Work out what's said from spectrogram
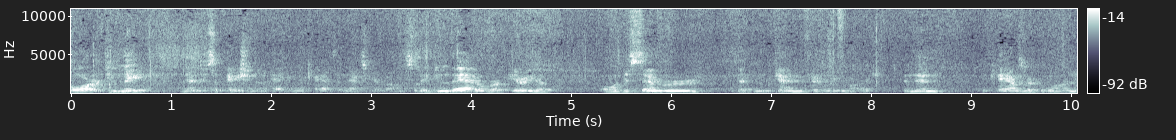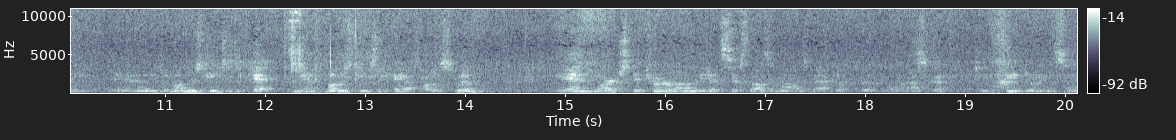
or to mate in anticipation of having the calf the next year round. So they do that over a period of, oh, December, January, February, March, and then the calves are born, and the mothers teaches the calf, the mothers teach the calves how to swim, and March, they turn around, and they head 6,000 miles back up to Alaska to feed during the summer.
